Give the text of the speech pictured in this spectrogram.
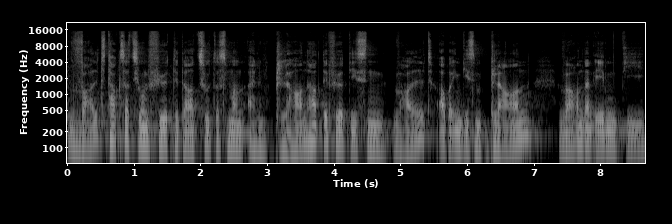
Waldtaxation führte dazu, dass man einen Plan hatte für diesen Wald, aber in diesem Plan waren dann eben die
